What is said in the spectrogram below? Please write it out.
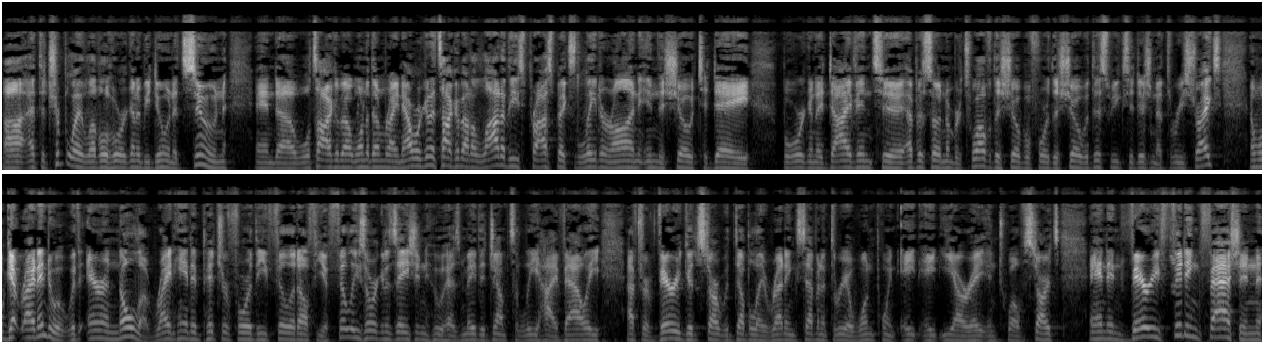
uh, at the AAA level who are going to be doing it soon, and uh, we'll talk about one of them right now. We're going to talk about a lot of these prospects later on in the show today, but we're going to dive into episode number 12 of the show before the show with this week's edition of Three Strikes, and we'll get right into it with Aaron Nola, right-handed pitcher for the Philadelphia Phillies organization, who has made the jump to Lehigh Valley after a very good start with Double A Reading, seven and three, a 1.88 ERA in 12 starts, and in very fitting fashion,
